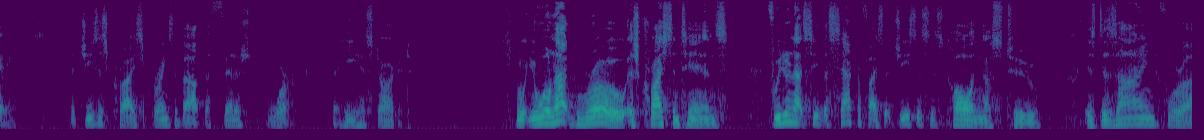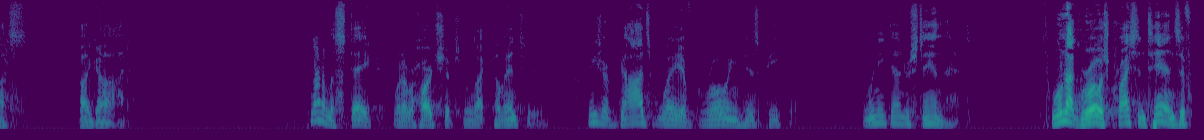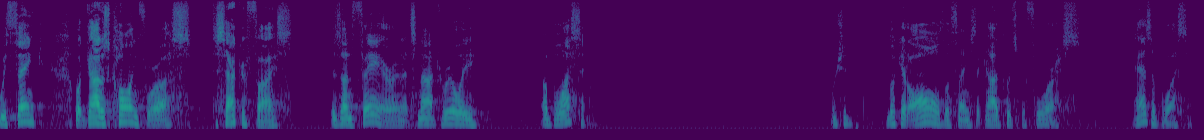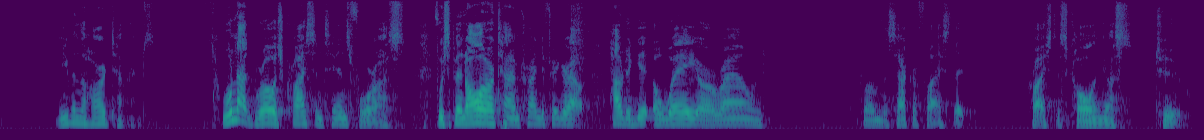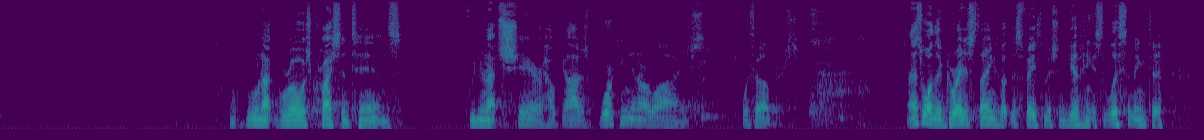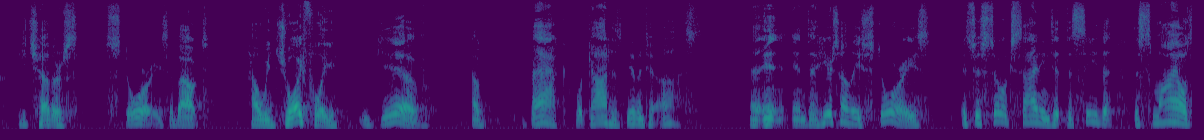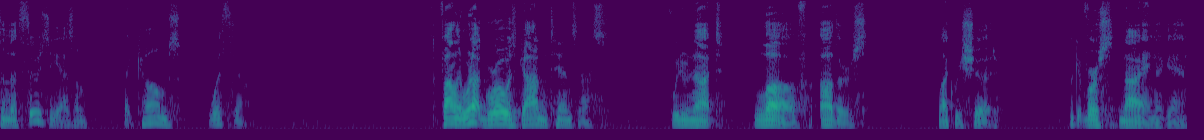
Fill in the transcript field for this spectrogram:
that Jesus Christ brings about the finished work that he has started. You will not grow as Christ intends if we do not see the sacrifice that Jesus is calling us to is designed for us by God. It's not a mistake, whatever hardships we might come into. These are God's way of growing his people. We need to understand that. We'll not grow as Christ intends if we think what God is calling for us to sacrifice is unfair and it's not really a blessing. We should look at all the things that God puts before us as a blessing, even the hard times. We'll not grow as Christ intends for us if we spend all our time trying to figure out how to get away or around from the sacrifice that Christ is calling us to. We will not grow as Christ intends if we do not share how God is working in our lives with others. And that's one of the greatest things about this faith mission giving is listening to each other's stories about how we joyfully give how back what God has given to us. And, and, and, to hear some of these stories, it's just so exciting to, to see the, the smiles and the enthusiasm that comes with them. Finally, we're not grow as God intends us if we do not love others like we should. Look at verse 9 again.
